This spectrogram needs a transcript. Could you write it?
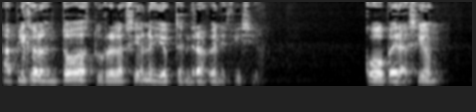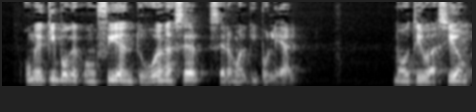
Aplícalo en todas tus relaciones y obtendrás beneficios. Cooperación. Un equipo que confía en tu buen hacer será un equipo leal. Motivación.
